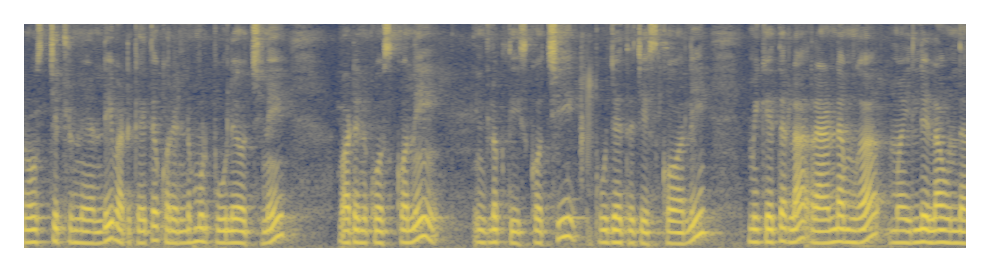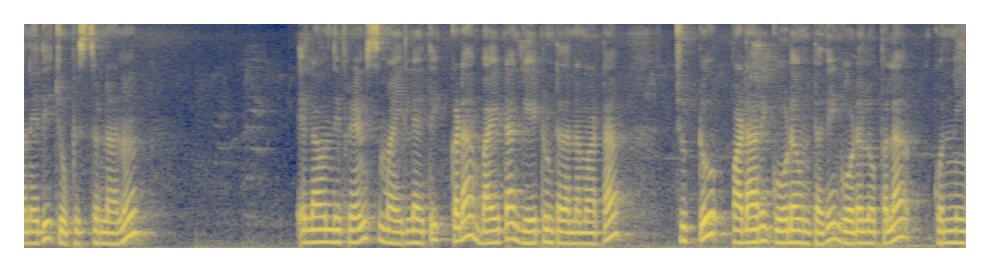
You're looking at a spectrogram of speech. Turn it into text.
రోజ్ చెట్లు ఉన్నాయండి. వాటికైతే ఒక రెండు మూడు పూలే వచ్చినాయి. వాటిని కోసుకొని ఇంట్లోకి తీసుకొచ్చి పూజ అయితే చేసుకోవాలి. మీకైతే అలా ర్యాండమ్గా మా ఇల్లు ఎలా ఉందనేది చూపిస్తున్నాను. ఎలా ఉంది ఫ్రెండ్స్? మా ఇల్లు అయితే ఇక్కడ బయట గేట్ ఉంటుంది అన్నమాట చుట్టూ పడారి గోడ ఉంటుంది. గోడ లోపల కొన్ని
